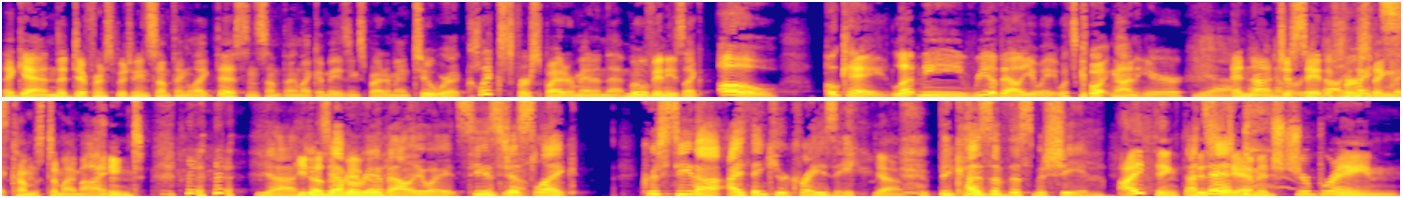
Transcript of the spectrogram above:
again, the difference between something like this and something like Amazing Spider Man 2, where it clicks for Spider Man in that movie and he's like, oh, okay, let me reevaluate what's going on here. Yeah, and no, not never just say the first thing that comes to my mind. Yeah, he he, doesn't never reevaluate. reevaluates. He's Yeah. just like, Christina, I think you're crazy yeah. because of this machine. I think That's this it. damaged your brain.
